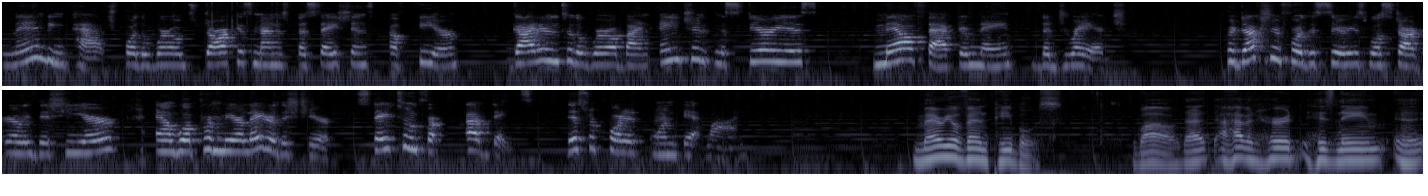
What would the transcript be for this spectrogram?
landing patch for the world's darkest manifestations of fear, guided into the world by an ancient, mysterious malefactor named the Dredge. Production for the series will start early this year and will premiere later this year. Stay tuned for updates. This reported on Deadline. Mario Van Peebles. Wow, that I haven't heard his name in,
